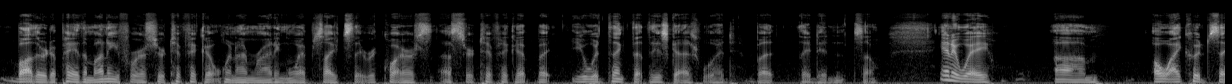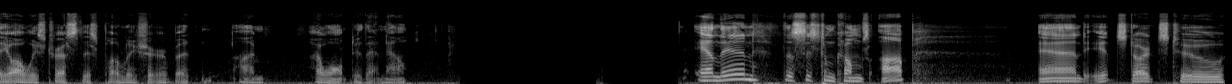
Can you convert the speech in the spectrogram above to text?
bother to pay the money for a certificate when I'm writing websites that require a certificate, but you would think that these guys would, but they didn't. So anyway, um, oh, I could say always trust this publisher, but I'm I won't do that now. And then the system comes up and it starts to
